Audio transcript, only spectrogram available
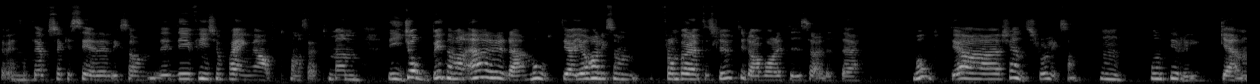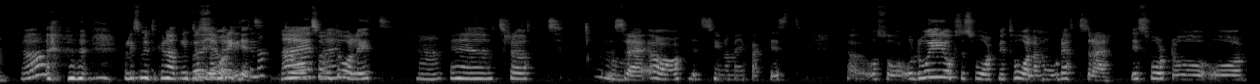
jag vet inte, jag försöker se det liksom, det, det finns ju en poäng med allt på något sätt. Men det är jobbigt när man är i det där motiga. Jag har liksom från början till slut idag varit i sådär lite motiga känslor liksom. Mm. Ont i ryggen. Ja. och liksom inte kunnat Inte sovit i riktigt. Nej, eller? sovit dåligt. Ja. Eh, trött. Ja. Sådär, ja, lite synd om mig faktiskt. Och, så. och då är det också svårt med tålamodet. Sådär. Det är svårt att,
